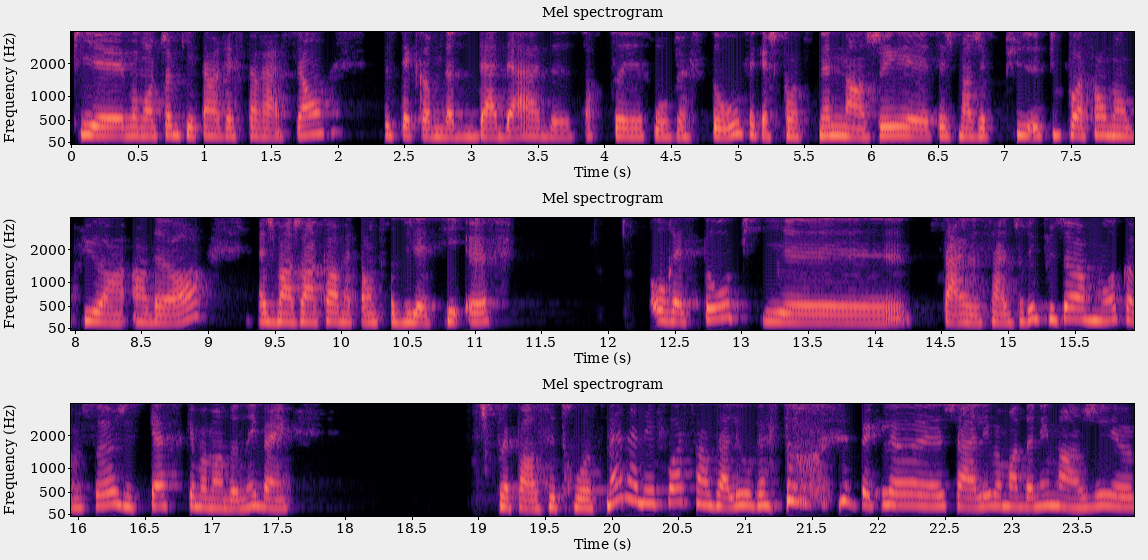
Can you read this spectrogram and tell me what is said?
Puis euh, mon chum qui était en restauration, c'était comme notre dada de sortir au resto. Fait que je continuais de manger, euh, tu sais, je mangeais plus, plus de poisson non plus en, dehors. Je mangeais encore, mettons, de produits laitiers, œufs au resto. Puis euh, ça, ça a duré plusieurs mois comme ça, jusqu'à ce qu'à un moment donné, ben je pouvais passer trois semaines à des fois sans aller au resto. fait que là, je suis allée à un moment donné manger euh,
